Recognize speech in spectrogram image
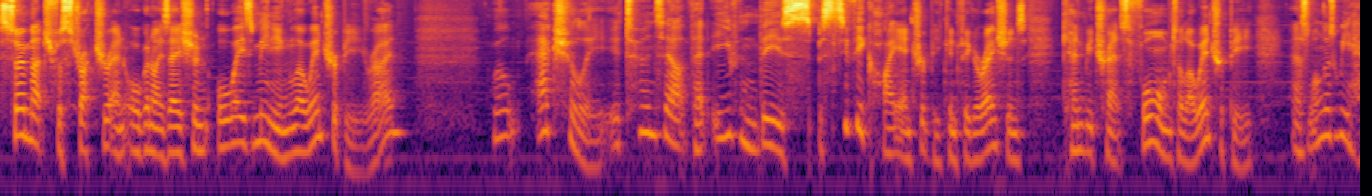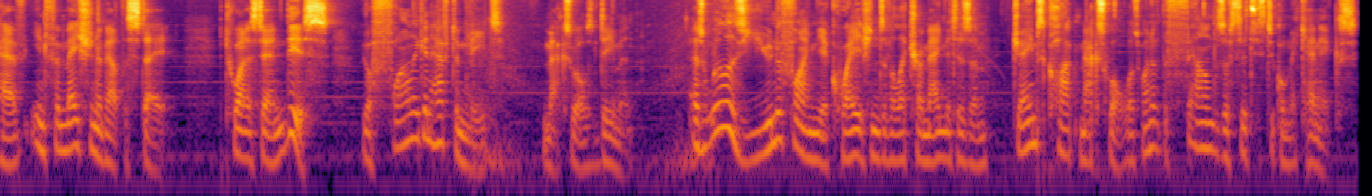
So much for structure and organization always meaning low entropy, right? Well, actually, it turns out that even these specific high entropy configurations can be transformed to low entropy as long as we have information about the state. To understand this, you're finally going to have to meet Maxwell's demon. As well as unifying the equations of electromagnetism, James Clerk Maxwell was one of the founders of statistical mechanics.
